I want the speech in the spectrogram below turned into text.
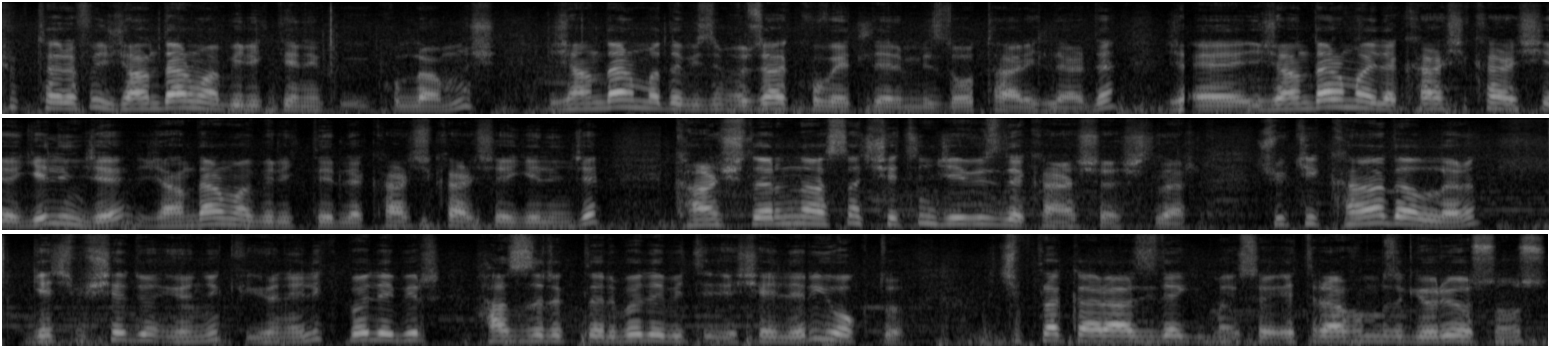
Türk tarafı jandarma birliklerini kullanmış. Jandarma da bizim özel kuvvetlerimizde o tarihlerde. E, jandarma ile karşı karşıya gelince, jandarma birlikleriyle karşı karşıya gelince karşılarında aslında Çetin Ceviz'le karşılaştılar. Çünkü Kanadalıların geçmişe yönelik, yönelik böyle bir hazırlıkları, böyle bir şeyleri yoktu. Çıplak arazide mesela etrafımızı görüyorsunuz.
